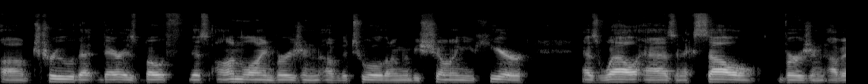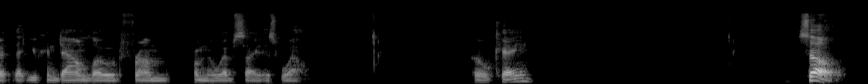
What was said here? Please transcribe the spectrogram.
uh, true that there is both this online version of the tool that I'm going to be showing you here, as well as an Excel version of it that you can download from, from the website as well. Okay. So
